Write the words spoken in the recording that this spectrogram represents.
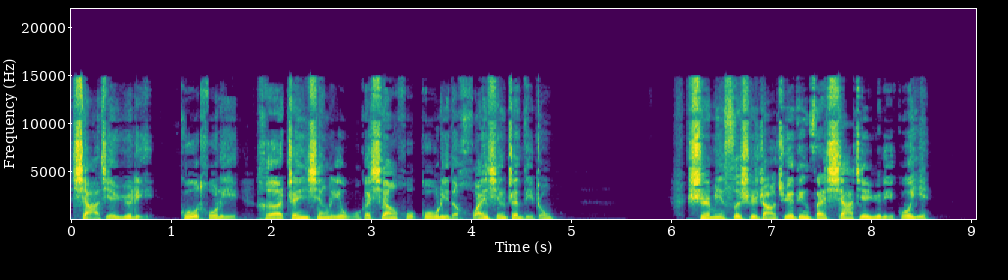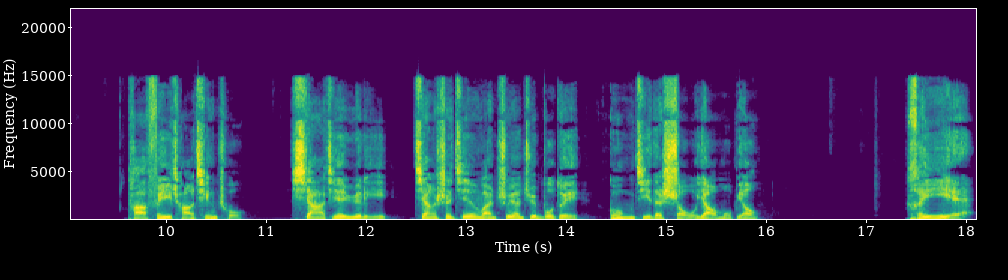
下碣隅里、古土里和真兴里五个相互孤立的环形阵地中。史密斯师长决定在下碣隅里过夜。他非常清楚，下碣隅里将是今晚志愿军部队攻击的首要目标。黑夜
